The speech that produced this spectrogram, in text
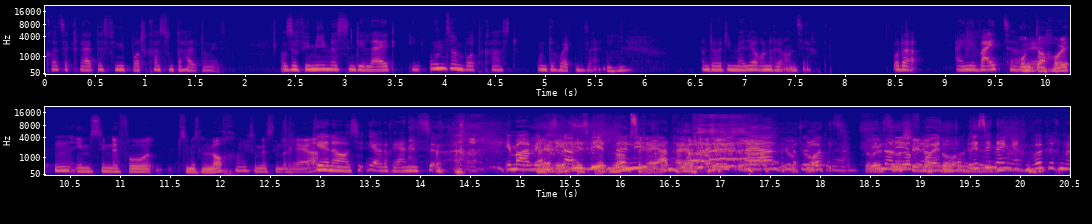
kurz erklärt, dass für mich Podcast Unterhaltung ist. Also für mich müssen die Leute in unserem Podcast unterhalten sein. Und da hat die Melli eine andere Ansicht. Oder eine weitere. Unterhalten im Sinne von, sie müssen lachen, sie müssen lernen. Genau, sie- ja, rein jetzt. Immer wenn Ja, es es geht nur ums Rehren heute. Oh Gott, da ist so schöner Tag. Das sind eigentlich wirklich nur,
